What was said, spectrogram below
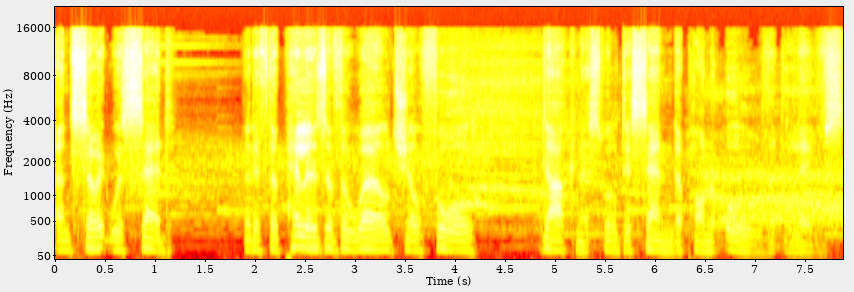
And so it was said that if the pillars of the world shall fall, darkness will descend upon all that lives.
